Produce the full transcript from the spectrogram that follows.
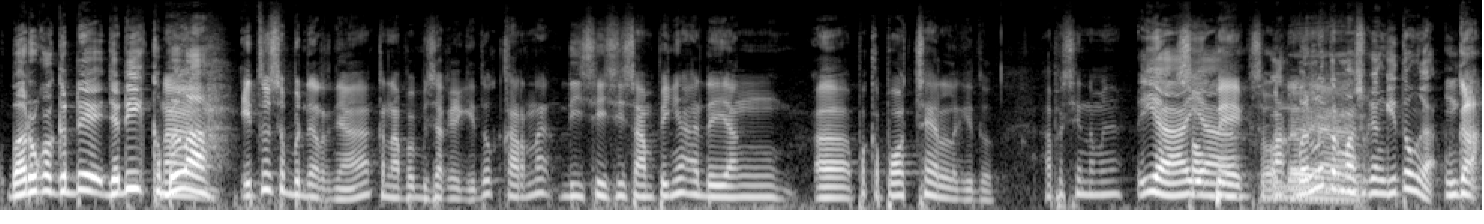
baru ke gede, jadi kebelah. Nah, itu sebenarnya kenapa bisa kayak gitu? Karena di sisi sampingnya ada yang eh, apa kepocel gitu. Apa sih namanya? iya sobek, iya. sobek. Lakban lu Iya. termasuk yang gitu nggak? Enggak.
